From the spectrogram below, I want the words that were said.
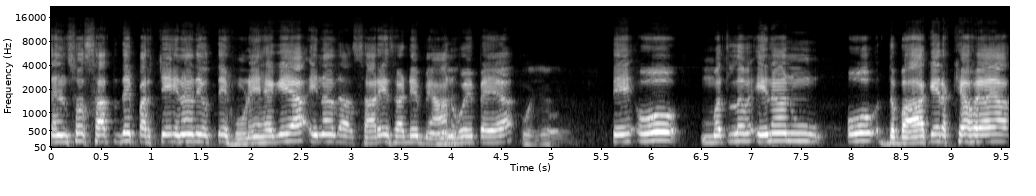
307 ਦੇ ਪਰਚੇ ਇਹਨਾਂ ਦੇ ਉੱਤੇ ਹੋਣੇ ਹੈਗੇ ਆ। ਇਹਨਾਂ ਦਾ ਸਾਰੇ ਸਾਡੇ ਬਿਆਨ ਹੋਏ ਪਏ ਆ। ਤੇ ਉਹ ਮਤਲਬ ਇਹਨਾਂ ਨੂੰ ਉਹ ਦਬਾ ਕੇ ਰੱਖਿਆ ਹੋਇਆ ਆ।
